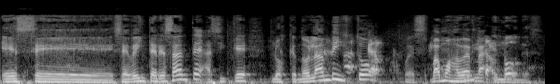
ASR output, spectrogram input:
es, eh, se ve interesante, así que los que no la han visto, pues vamos a verla el lunes.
